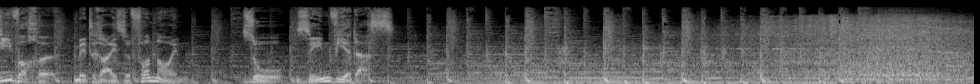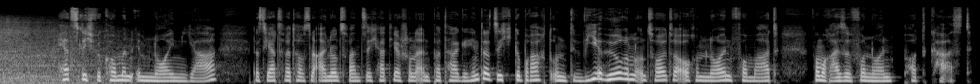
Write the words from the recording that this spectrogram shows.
Die Woche mit Reise von 9. So sehen wir das. Herzlich willkommen im neuen Jahr. Das Jahr 2021 hat ja schon ein paar Tage hinter sich gebracht und wir hören uns heute auch im neuen Format vom Reise von Neuen Podcast.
